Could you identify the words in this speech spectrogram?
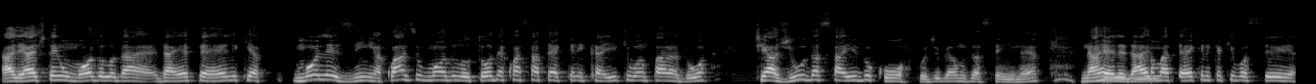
Aliás, tem um módulo da, da EPL que é molezinha, quase o módulo todo é com essa técnica aí que o amparador te ajuda a sair do corpo, digamos assim, né? Na uhum. realidade, é uma técnica que você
